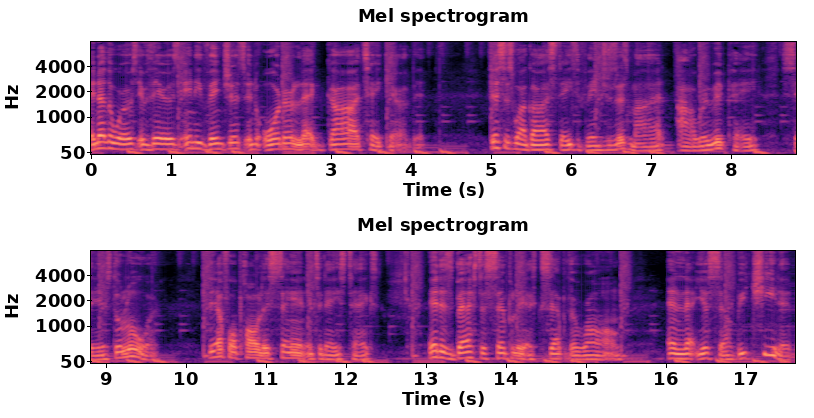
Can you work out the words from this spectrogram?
In other words, if there is any vengeance in order, let God take care of it. This is why God states, Vengeance is mine, I will repay, says the Lord. Therefore, Paul is saying in today's text, it is best to simply accept the wrong and let yourself be cheated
